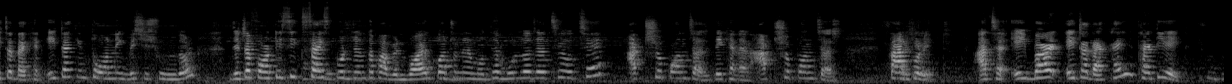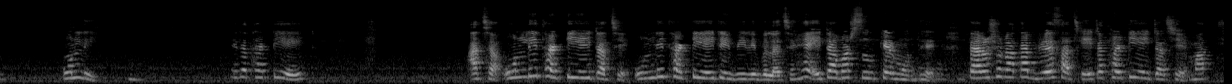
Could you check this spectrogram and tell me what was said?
এটা দেখেন এটা কিন্তু অনেক বেশি সুন্দর। যেটা ফর্টি সিক্স সাইজ পর্যন্ত পাবেন। বয়েল কটনের মধ্যে মূল্য যাচ্ছে হচ্ছে আটশো পঞ্চাশ। দেখে নেন আটশো পঞ্চাশ। তারপরে আচ্ছা এইবার এটা দেখাই থার্টি এইট শুধু অনলি আচ্ছা অনলি থার্টি এইট আছে। অনলি থার্টি এইট এভেলেবেল আছে। হ্যাঁ এটা আবার সিল্কের মধ্যে। তেরোশো টাকার ড্রেস আছে, এটা থার্টি এইট আছে। মাত্র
